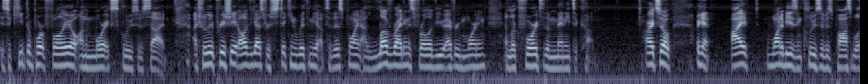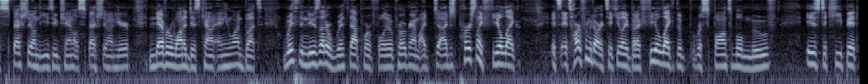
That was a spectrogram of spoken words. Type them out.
is to keep the portfolio on the more exclusive side. I truly appreciate all of you guys for sticking with me up to this point. I love writing this for all of you every morning, and look forward to the many to come. All right, so again, I want to be as inclusive as possible, especially on the YouTube channel, especially on here. Never want to discount anyone, but with the newsletter, with that portfolio program, I, I just personally feel like it's it's hard for me to articulate, but I feel like the responsible move is to keep it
